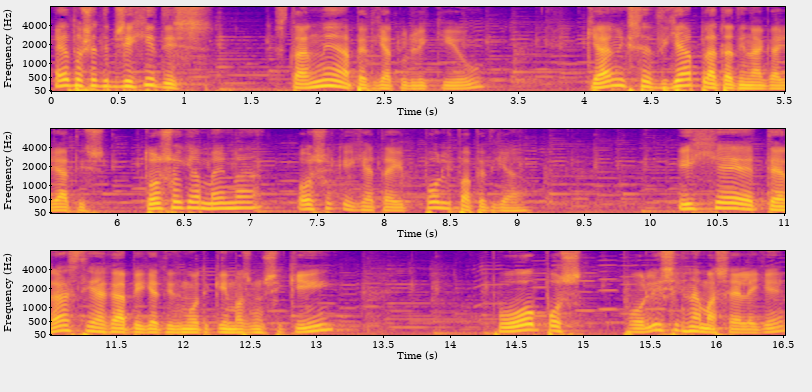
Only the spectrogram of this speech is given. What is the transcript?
Έδωσε την ψυχή της στα νέα παιδιά του Λυκείου και άνοιξε διάπλατα την αγκαλιά της τόσο για μένα όσο και για τα υπόλοιπα παιδιά. Είχε τεράστια αγάπη για τη δημοτική μας μουσική που όπως πολύ συχνά μας έλεγε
